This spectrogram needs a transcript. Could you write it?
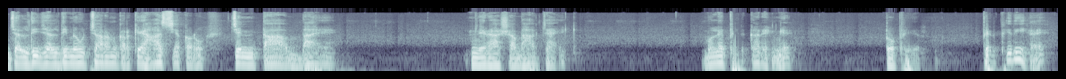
जल्दी जल्दी में उच्चारण करके हास्य करो। चिंता, भय, निराशा भाग जाएगी। बोले, फिर करेंगे। तो फिर फिर फिर ही। है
